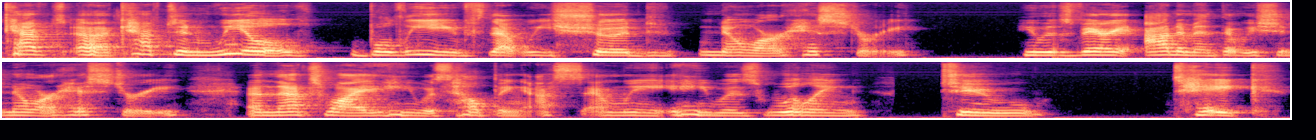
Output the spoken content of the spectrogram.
Cap- uh, captain wheel believed that we should know our history he was very adamant that we should know our history and that's why he was helping us and we he was willing to take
